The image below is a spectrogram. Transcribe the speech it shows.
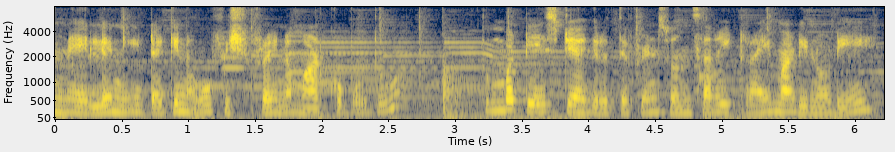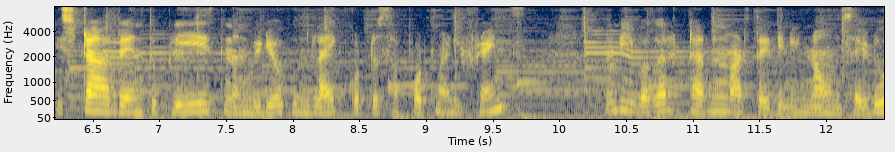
ಎಣ್ಣೆಯಲ್ಲೇ ನೀಟಾಗಿ ನಾವು ಫಿಶ್ ಫ್ರೈನ ಮಾಡ್ಕೋಬೋದು. ತುಂಬ ಟೇಸ್ಟಿಯಾಗಿರುತ್ತೆ ಫ್ರೆಂಡ್ಸ್ ಒಂದು ಸಾರಿ ಟ್ರೈ ಮಾಡಿ ನೋಡಿ. ಇಷ್ಟ ಆದರೆ ಅಂತೂ ಪ್ಲೀಸ್ ನನ್ನ ವಿಡಿಯೋಗೆ ಒಂದು ಲೈಕ್ ಕೊಟ್ಟು ಸಪೋರ್ಟ್ ಮಾಡಿ ಫ್ರೆಂಡ್ಸ್. ನೋಡಿ ಇವಾಗ ಟರ್ನ್ ಮಾಡ್ತಾಯಿದ್ದೀನಿ ಇನ್ನೂ ಒಂದು ಸೈಡು.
